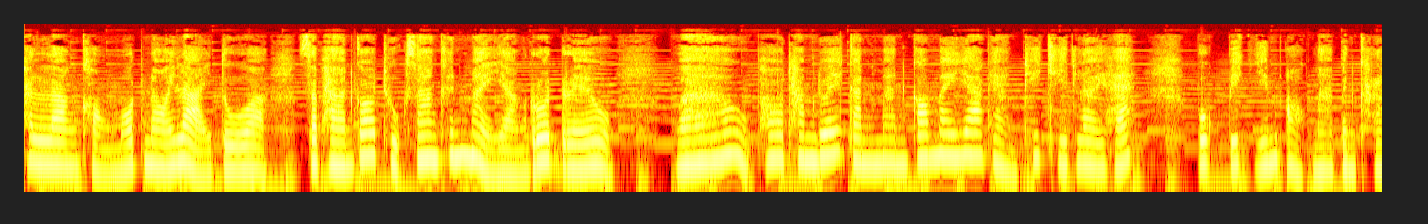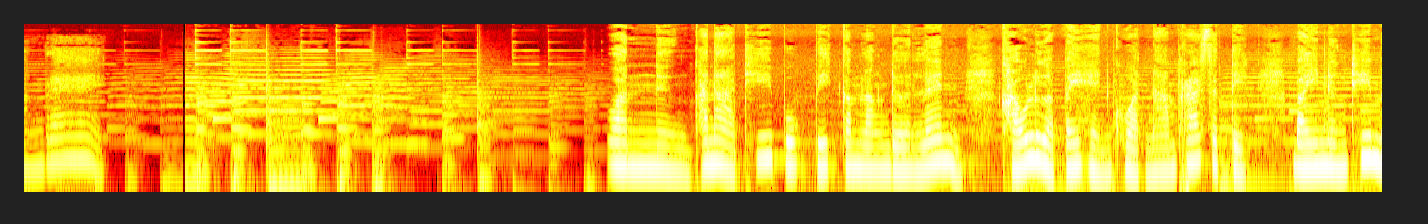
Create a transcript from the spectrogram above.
พลังของมดน้อยหลายตัว สะพานก็ถูกสร้างขึ้นใหม่อย่างรวดเร็ว ว้าว พอทำด้วยกันมันก็ไม่ยากอย่างที่คิดเลยแฮะ ปุ๊กปิ๊กยิ้มออกมาเป็นครั้งแรกวันหนึ่ง ขณะที่ปุ๊กปิ๊กกำลังเดินเล่น เขาเหลือไปเห็นขวดน้ำพลาสติก ใบหนึ่งที่ม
